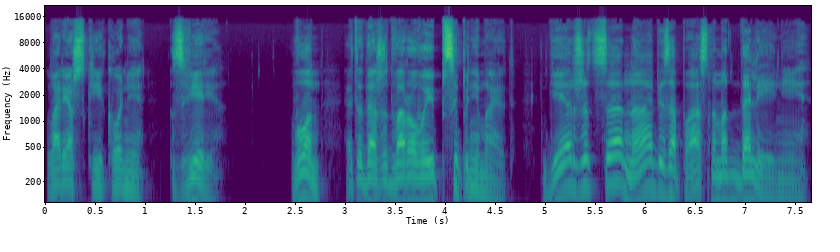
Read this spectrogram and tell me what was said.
Варяжские кони — звери. Вон, это даже дворовые псы понимают. Держатся на безопасном отдалении.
